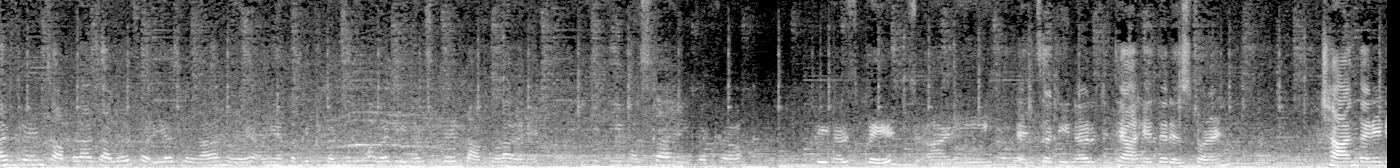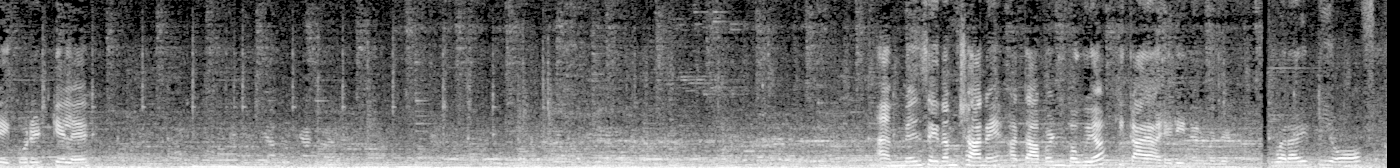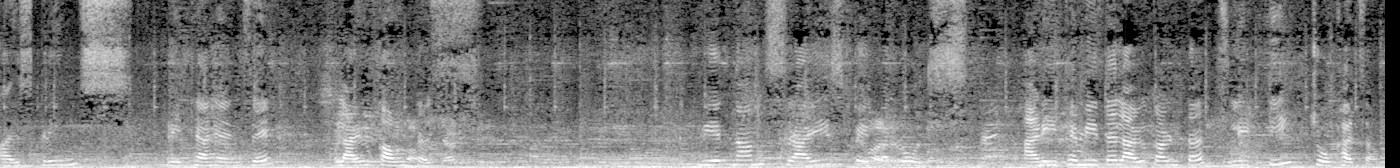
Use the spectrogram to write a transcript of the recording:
Hi friends आपण आज आलो आहे फरियाज लोणाळ्यामुळे आणि आता मी तिकडचं तुम्हाला डिनर स्प्रेड दाखवणार आहे. किती मस्त आहे इकडचं डिनर स्प्रेड आणि त्यांचं डिनर जिथे आहे ते रेस्टॉरंट छान त्याने डेकोरेट केलं आहे ॲम्बियन्स एकदम छान आहे. आता आपण बघूया की काय आहे डिनरमध्ये व्हरायटी ऑफ आईस्क्रीम्स इथे आहे यांचे live counters Vietnam rice paper rolls आणि इथे मी इथे लाईव्ह काउंटर लिट्टी चोखाचं.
